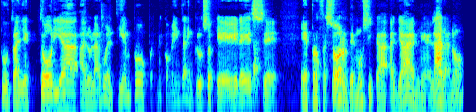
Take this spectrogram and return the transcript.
tu trayectoria a lo largo del tiempo. Pues me comentan incluso que eres eh, profesor de música allá en Lara, ¿no?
